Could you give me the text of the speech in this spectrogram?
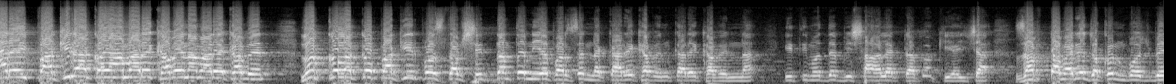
আর এই পাখিরা কয়, আমারে খাবেন আমারে খাবেন। লক্ষ লক্ষ পাখির প্রস্তাব সিদ্ধান্ত নিয়ে পারছেন না। কারে খাবেন কারে খাবেন না। ইতিমধ্যে বিশাল একটা পাখি আইসা, জাপটা বাইরে যখন বসবে,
